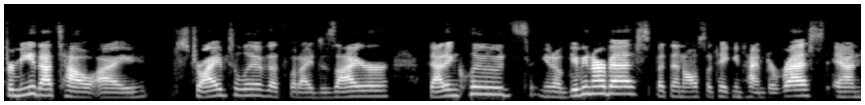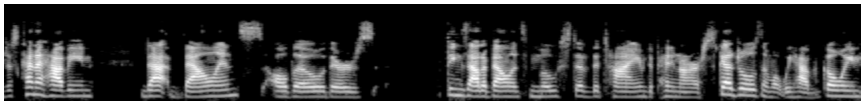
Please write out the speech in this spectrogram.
for me, that's how I strive to live. That's what I desire. That includes, you know, giving our best, but then also taking time to rest and just kind of having that balance. Although there's things out of balance most of the time, depending on our schedules and what we have going.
